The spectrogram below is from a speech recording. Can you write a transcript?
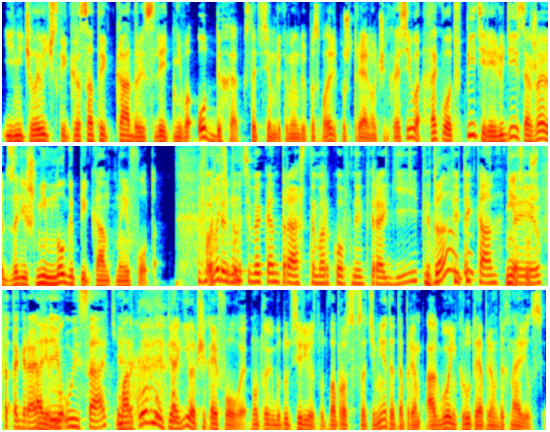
и нечеловеческой красоты кадры с летнего отдыха. Кстати, всем рекомендую посмотреть, потому что реально очень красиво. Так вот, в Питере людей сажают за лишь немного пикантные фото. Вот Давайте это мы... у тебя контрасты, морковные пироги, пи- да, пи- пикантные Нет, слушай, фотографии Арин, ну, у Исааки. Морковные пироги вообще кайфовые. Ну, как бы тут серьезно, тут вопросов совсем нет, это прям огонь, круто, я прям вдохновился.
